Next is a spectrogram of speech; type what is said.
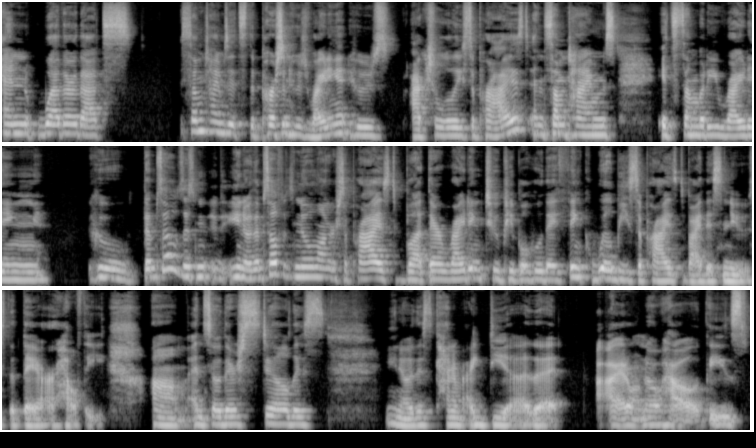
and whether that's sometimes it's the person who's writing it who's actually surprised and sometimes it's somebody writing who themselves is you know themselves is no longer surprised but they're writing to people who they think will be surprised by this news that they are healthy. Um, and so there's still this you know this kind of idea that i don't know how these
